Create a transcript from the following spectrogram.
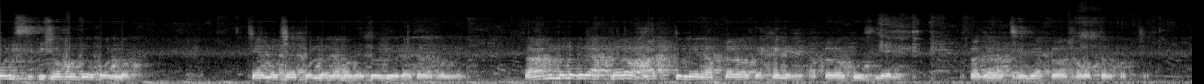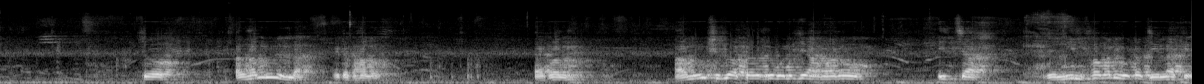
পরিস্থিতি সম্বন্ধেও বলল। চেয়ারম্যান সাহেব বললেন, আমাদের দলীয় নেতারা বললেন। আমি মনে করি আপনারাও হাত তুললেন, আপনারাও দেখালেন, আপনারাও বুঝলেন। আপনারা জানাচ্ছেন যে আপনারা সমর্থন করছেন। তো, আলহামদুলিল্লাহ, এটা ভালো। এখন আমি শুধু আপনাদেরকে বলি যে আমারও ইচ্ছা যে নীলফামারি ওটা জেলাকে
